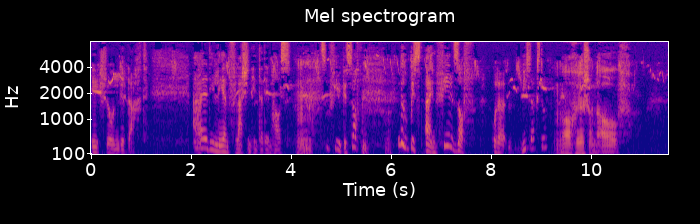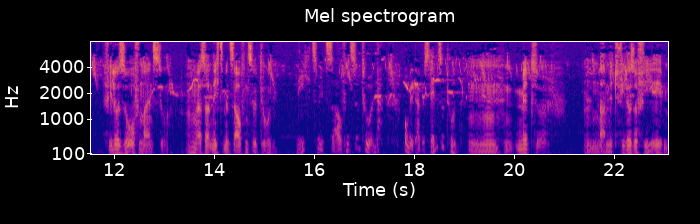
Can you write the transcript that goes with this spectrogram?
ich schon gedacht. All die leeren Flaschen hinter dem Haus. Hm. Zu viel gesoffen. Du bist ein Vielsoff. Oder wie sagst du? Och, hör schon auf. Philosoph meinst du? Hm, Das hat nichts mit Saufen zu tun. Nichts mit Saufen zu tun. Womit hat es denn zu tun? Hm, Mit, na, mit Philosophie eben.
